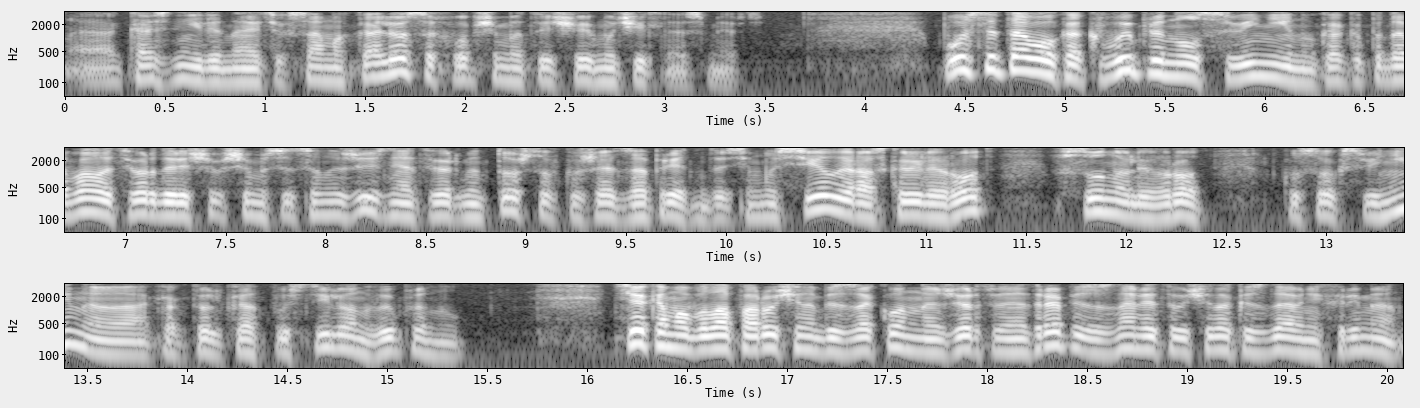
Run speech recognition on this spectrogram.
э, казнили на этих самых колесах. В общем, это еще и мучительная смерть. После того, как выплюнул свинину, как и подобало твердо решившемуся цены жизни, отвергнуть то, что вкушает запретно. То есть ему сели, раскрыли рот, всунули в рот кусок свинины, а как только отпустили, он выплюнул. Те, кому была поручена беззаконная жертвенная трапеза, знали этого человека с давних времен.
